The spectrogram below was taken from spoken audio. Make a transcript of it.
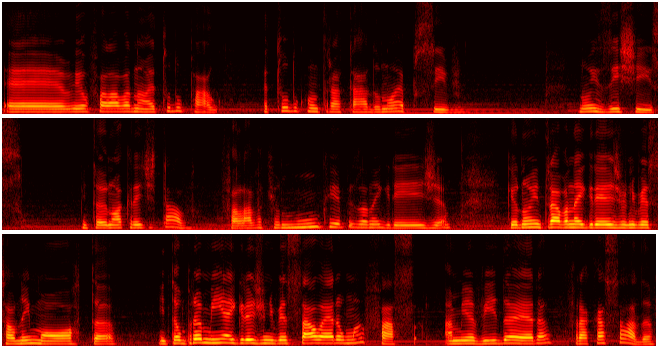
é, eu falava não, é tudo pago, é tudo contratado, não é possível, não existe isso. Então eu não acreditava. Falava que eu nunca ia pisar na igreja, que eu não entrava na Igreja Universal nem morta. Então, para mim, a Igreja Universal era uma farsa. A minha vida era fracassada.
